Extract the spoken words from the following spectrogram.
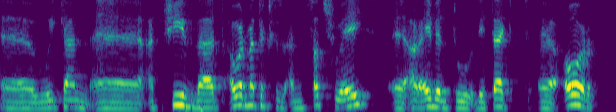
uh, we can uh, achieve that our matrices in such way uh, are able to detect or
